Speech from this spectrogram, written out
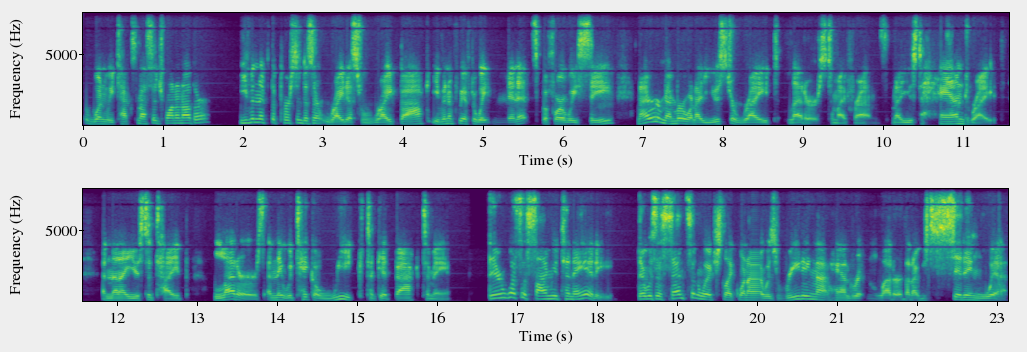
when we text message one another even if the person doesn't write us right back, even if we have to wait minutes before we see. And I remember when I used to write letters to my friends, and I used to handwrite, and then I used to type letters, and they would take a week to get back to me. There was a simultaneity. There was a sense in which, like, when I was reading that handwritten letter, that I was sitting with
